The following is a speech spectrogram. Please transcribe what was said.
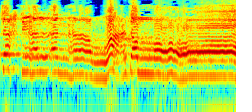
تحتها الأنهار وعد الله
